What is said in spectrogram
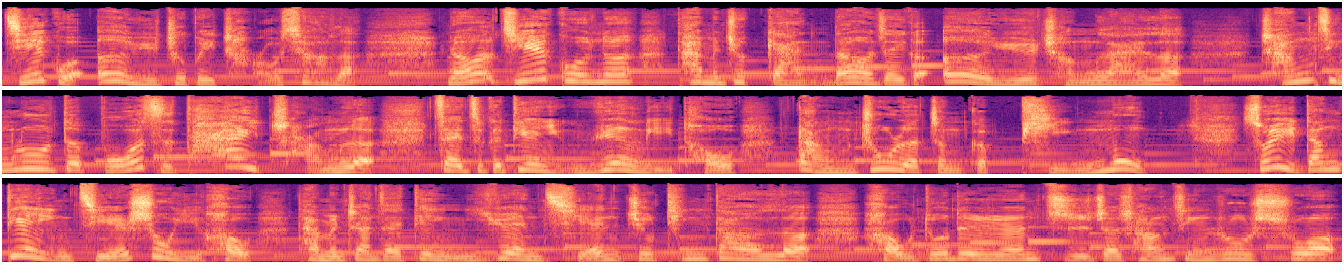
结果鳄鱼就被嘲笑了。然后，结果呢，他们就赶到这个鳄鱼城来了。长颈鹿的脖子太长了，在这个电影院里头挡住了整个屏幕，所以当电影结束以后，他们站在电影院前就听。听到了，好多的人指着长颈鹿说：“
